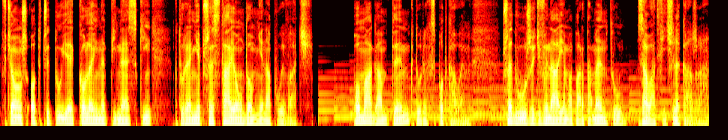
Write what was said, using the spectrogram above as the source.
Wciąż odczytuję kolejne pineski, które nie przestają do mnie napływać. Pomagam tym, których spotkałem, przedłużyć wynajem apartamentu, załatwić lekarza.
